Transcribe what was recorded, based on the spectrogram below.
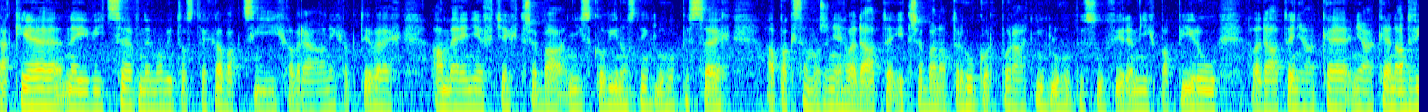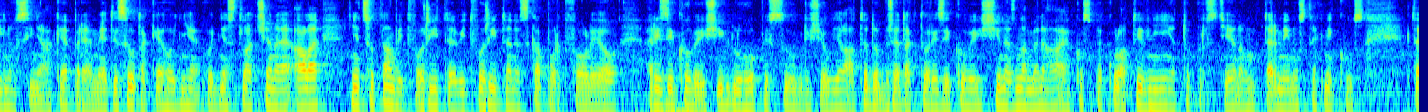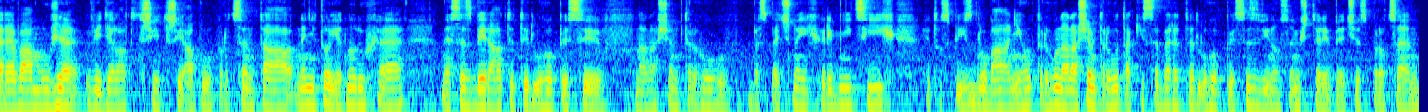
tak je nejvíce v nemovitostech a v akcích a v reálných aktivech a méně v těch třeba nízkovýnosných dluhopisech. A pak samozřejmě hledáte i třeba na trhu korporátních dluhopisů, firemních papírů, hledáte nějaké, nějaké nadvýnosy, nějaké prémie, ty jsou také hodně, hodně stlačené, ale něco tam vytvoříte. Vytvoříte dneska portfolio rizikovějších dluhopisů, když je uděláte dobře, tak to rizikovější neznamená jako spekulativní, je to prostě jenom terminus technicus, které vám může vydělat 3-3,5%. Není to jednoduché, nesezbíráte ty dluhopisy na našem trhu v bezpečných rybnicích, je to spíš z globálního trhu. Na našem trhu taky seberete dluhopisy s výnosem 4, 5, 6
